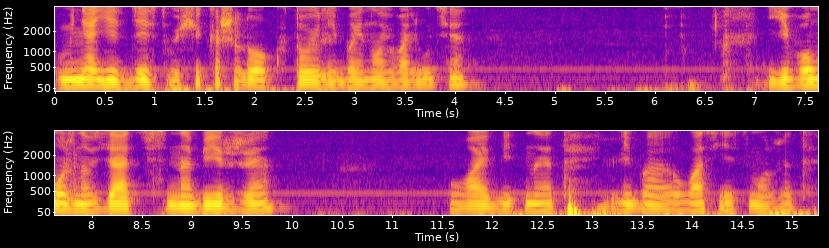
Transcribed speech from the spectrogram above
у меня есть действующий кошелек в той либо иной валюте. Его можно взять на бирже YBitNet, либо у вас есть, может,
